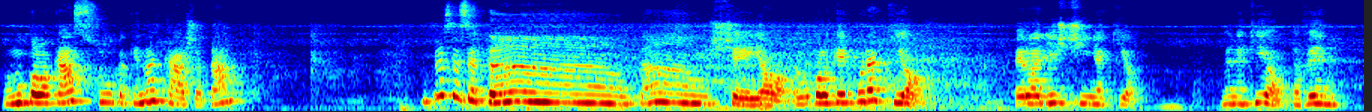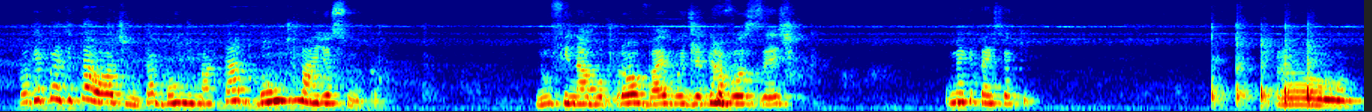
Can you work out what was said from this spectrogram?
Vamos colocar açúcar aqui na caixa, tá? Não precisa ser tão, tão cheia, ó. Eu coloquei por aqui, ó. Pela listinha aqui, ó. Vendo aqui, ó, tá vendo? Coloquei por aqui, tá ótimo, tá bom demais, tá bom demais de açúcar. No final vou provar e vou dizer pra vocês como é que tá isso aqui. Pronto.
